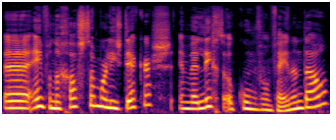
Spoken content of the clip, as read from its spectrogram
Uh, een van de gasten, Marlies Dekkers, en wellicht ook Koen van Veenendaal.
